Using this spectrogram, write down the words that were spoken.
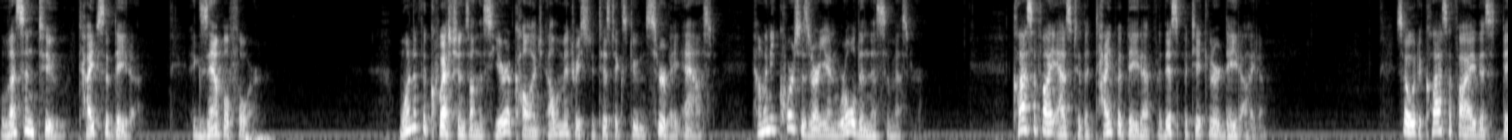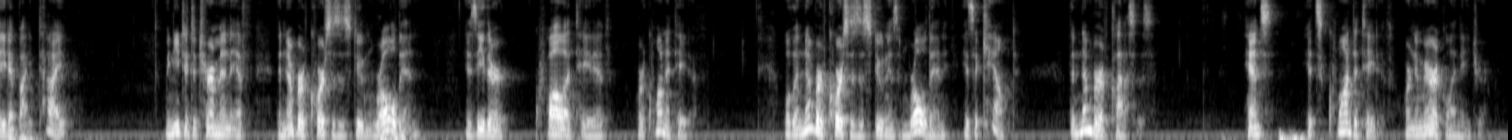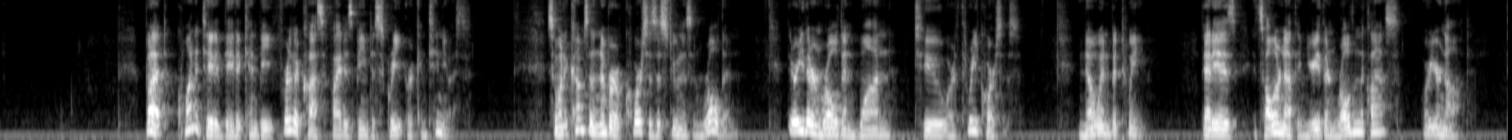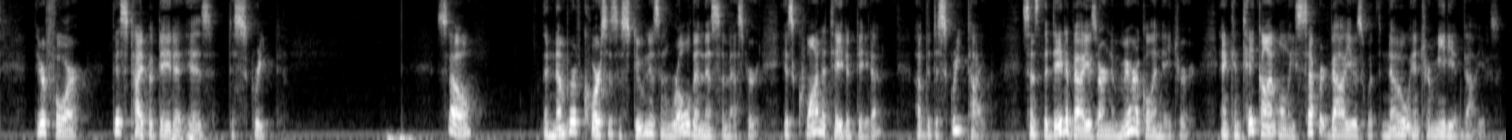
Lesson 2 Types of Data. Example 4. One of the questions on the Sierra College Elementary Statistics Student Survey asked, How many courses are you enrolled in this semester? Classify as to the type of data for this particular data item. So to classify this data by type, we need to determine if the number of courses a student enrolled in is either qualitative or quantitative. Well, the number of courses a student is enrolled in is a count, the number of classes. Hence, it's quantitative or numerical in nature. But quantitative data can be further classified as being discrete or continuous. So when it comes to the number of courses a student is enrolled in, they're either enrolled in one, two, or three courses. No in between. That is, it's all or nothing. You're either enrolled in the class or you're not. Therefore, this type of data is discrete. So, the number of courses a student is enrolled in this semester is quantitative data of the discrete type, since the data values are numerical in nature and can take on only separate values with no intermediate values.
